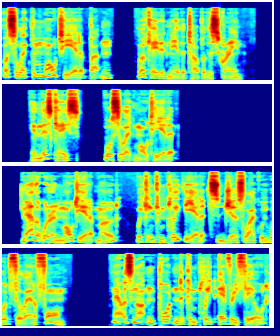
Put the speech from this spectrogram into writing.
or select the multi-edit button located near the top of the screen. In this case, we'll select multi-edit. Now that we're in multi-edit mode, we can complete the edits just like we would fill out a form. Now it's not important to complete every field.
